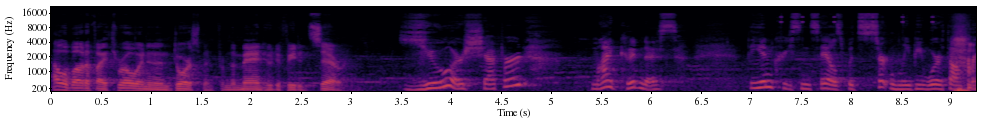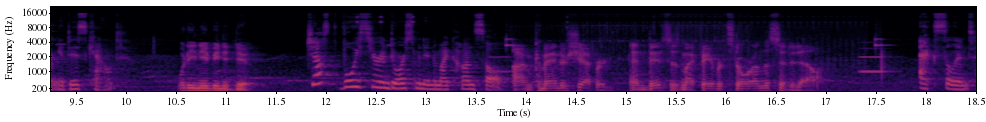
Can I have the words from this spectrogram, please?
How about if I throw in an endorsement from the man who defeated Saren? You are Shepard? My goodness. The increase in sales would certainly be worth offering a discount. What do you need me to do? Just voice your endorsement into my console. I'm Commander Shepard, and this is my favorite store on the Citadel. Excellent.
